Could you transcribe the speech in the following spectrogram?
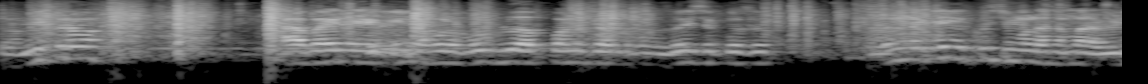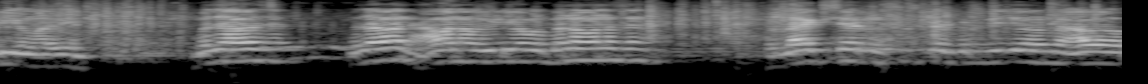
તો મિત્રો, આ ભાઈને એક એના બબલું આપવાનું છે તમે જોઈ શકો છો. તમને કેવી ખુશી મળે છે અમારા વિડીયોમાં આવીને મજા આવે છે? મજામાં ને આવા વીડિયો બનાવવાનો છે. લાઈક શેર અને સબસ્ક્રાઈબ કરી દીજો. અને આવા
